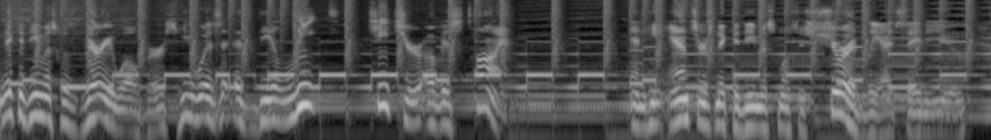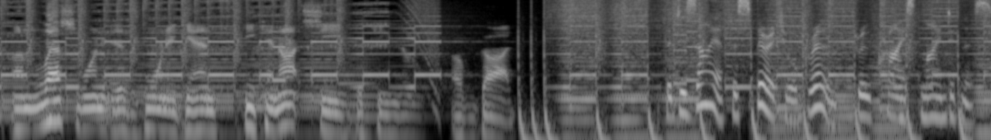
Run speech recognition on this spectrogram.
Nicodemus was very well versed. He was the elite teacher of his time. And he answers Nicodemus, most assuredly, I say to you, unless one is born again, he cannot see the kingdom of God. The desire for spiritual growth through Christ mindedness.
